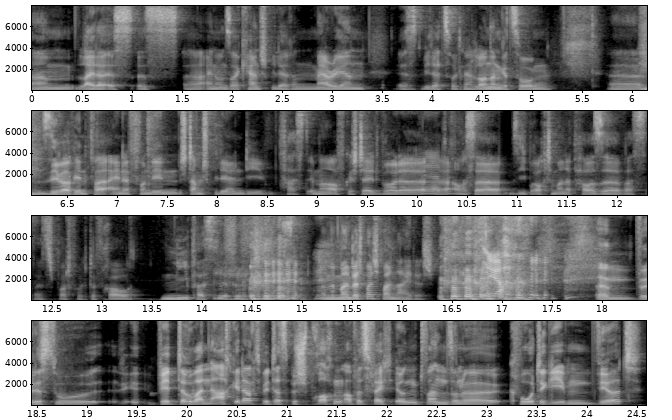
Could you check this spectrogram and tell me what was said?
Ähm, leider ist, ist äh, eine unserer Kernspielerinnen, Marion, ist wieder zurück nach London gezogen. Äh, sie war auf jeden Fall eine von den Stammspielern, die fast immer aufgestellt wurde, Ja, äh, außer sie brauchte mal eine Pause, was als sportverrückte Frau nie passiert ist. man, man wird manchmal neidisch. ja. Ähm, würdest du, wird darüber nachgedacht, wird das besprochen, ob es vielleicht irgendwann so eine Quote geben wird?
